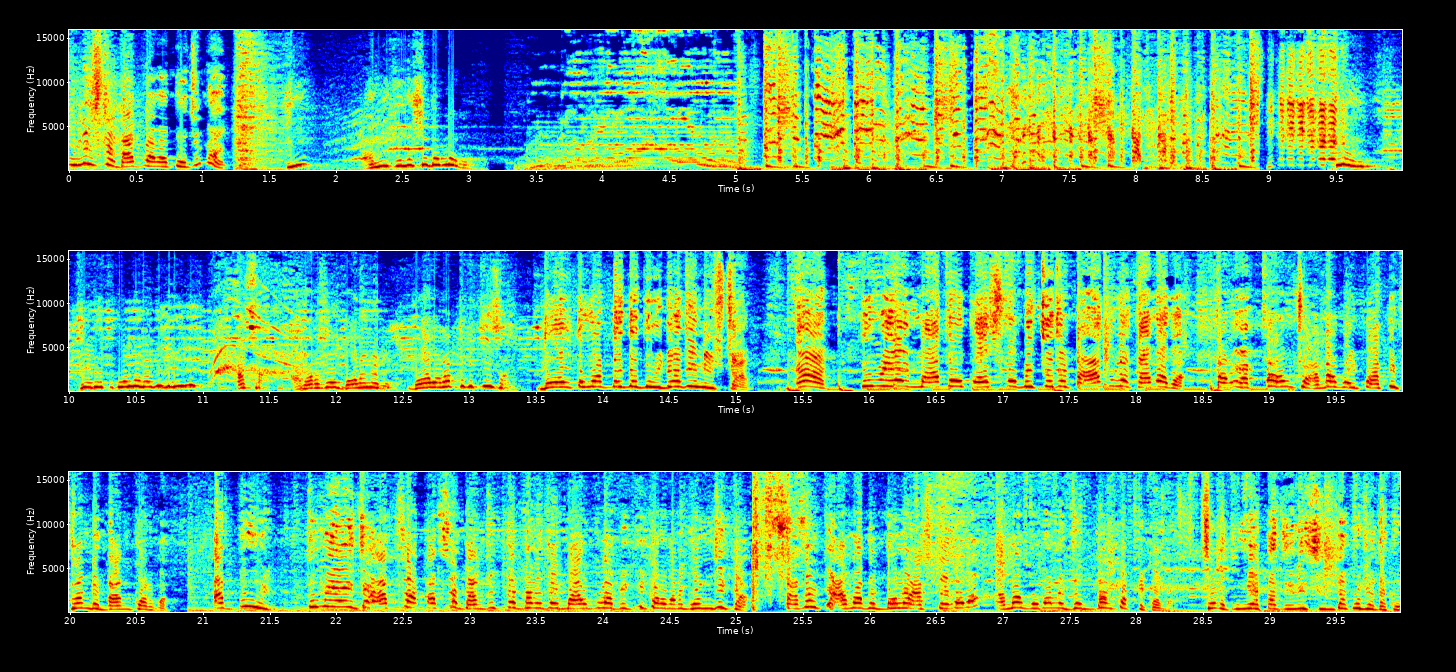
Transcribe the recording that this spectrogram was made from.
পুলিশকে দাবড়াবা বোঝো আমি পুলিশে দাবড়াবো দুইটা জিনিস চাই। এক তুমি এই মাথা কষ্ট বেচে টাকাগুলো কামাবা, তার একটা অংশ আমার পার্টি ফান্ডে দান করবা। বিক্রি করো মানে চিন্তা করে দেখো,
